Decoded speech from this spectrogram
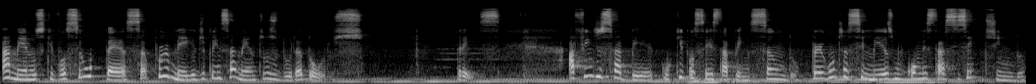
a menos que você o peça por meio de pensamentos duradouros. 3. A fim de saber o que você está pensando, pergunte a si mesmo como está se sentindo.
